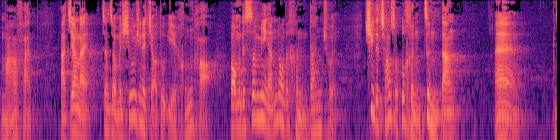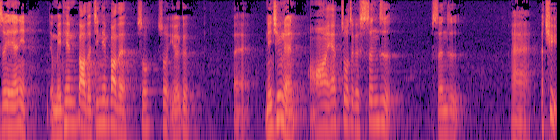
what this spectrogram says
麻烦。啊，将来站在我们修行的角度也很好，把我们的生命啊弄得很单纯，去的场所都很正当。哎，所以人家每天报的，今天报的说说有一个。哎，年轻人哦，要做这个生日，生日，哎，去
